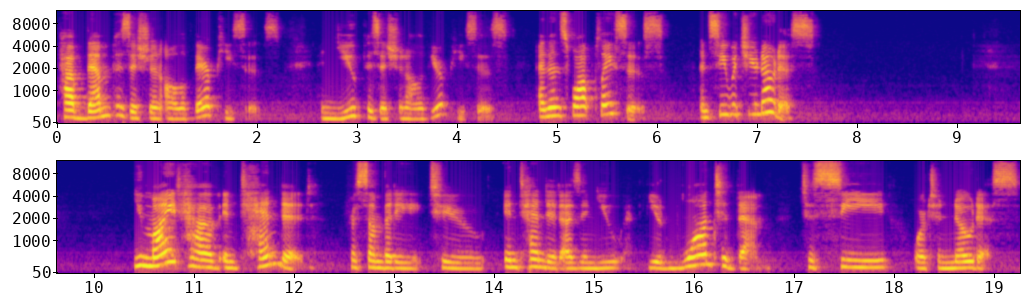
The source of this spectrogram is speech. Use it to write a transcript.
have them position all of their pieces and you position all of your pieces and then swap places and see what you notice. You might have intended for somebody to intended as in you you'd wanted them to see or to notice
